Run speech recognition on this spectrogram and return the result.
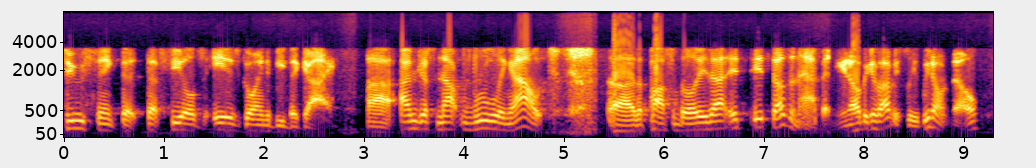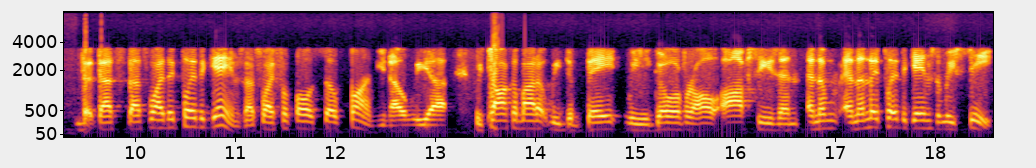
do think that, that Fields is going to be the guy. Uh, I'm just not ruling out uh, the possibility that it, it doesn't happen, you know, because obviously we don't know. That that's that's why they play the games. That's why football is so fun. You know, we uh, we talk about it, we debate, we go over all off season, and then and then they play the games and we see.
